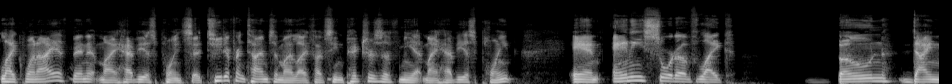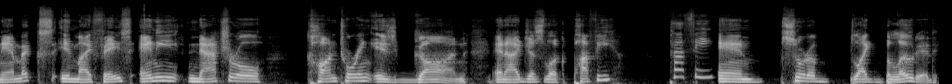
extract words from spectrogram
Like when I have been at my heaviest points at two different times in my life, I've seen pictures of me at my heaviest point, and any sort of like bone dynamics in my face, any natural contouring is gone, and I just look puffy puffy. and sort of like bloated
